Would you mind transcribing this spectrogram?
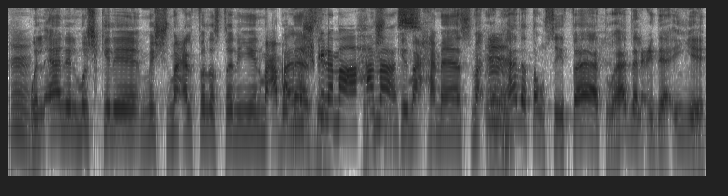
مم. والآن المشكلة مش مع الفلسطينيين مع أبو مازن. المشكلة مع حماس. المشكلة مع حماس مع يعني هذا توصيفات وهذا العدائية.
